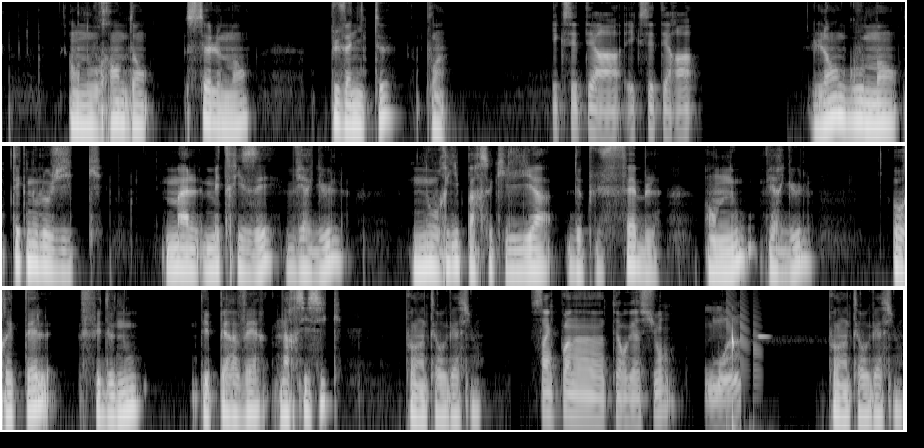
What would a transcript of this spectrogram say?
en nous rendant seulement plus vaniteux, point. Etc. Etc. L'engouement technologique mal maîtrisé, virgule, nourri par ce qu'il y a de plus faible en nous, virgule, aurait-elle fait de nous des pervers narcissiques? Point d'interrogation. 5 points d'interrogation. moins, Point d'interrogation.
